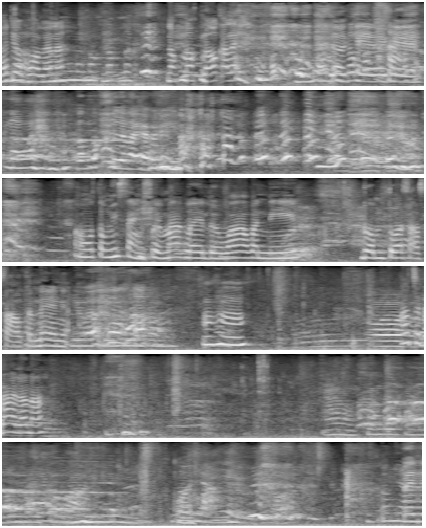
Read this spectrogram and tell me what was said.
แล้วเดี๋ยวพอแล้วนะนกนกนกนอกนอกอกอะไร โอเคโอเคแล้วมันคืออะไรอะพี่โอ้ตรงนี้แสงสวยมากเลยหรือว่าวันนี้รวมตัวสาวๆกันแน่เนี่ย อือหือน่าจะได้แล้วนะอ้าวชิมดูค่ะลงไปก่อนโอ้ย เป็น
